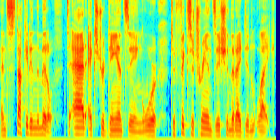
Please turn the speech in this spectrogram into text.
and stuck it in the middle to add extra dancing or to fix a transition that I didn't like.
